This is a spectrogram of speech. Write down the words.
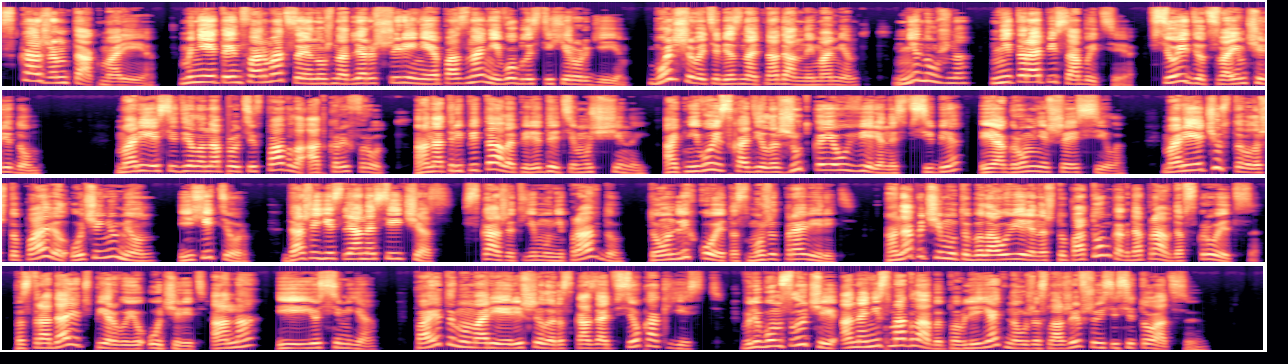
«Скажем так, Мария, мне эта информация нужна для расширения познаний в области хирургии. Большего тебе знать на данный момент не нужно. Не торопи события. Все идет своим чередом. Мария сидела напротив Павла, открыв рот. Она трепетала перед этим мужчиной. От него исходила жуткая уверенность в себе и огромнейшая сила. Мария чувствовала, что Павел очень умен и хитер. Даже если она сейчас скажет ему неправду, то он легко это сможет проверить. Она почему-то была уверена, что потом, когда правда вскроется, пострадает в первую очередь она и ее семья. Поэтому Мария решила рассказать все как есть. В любом случае, она не смогла бы повлиять на уже сложившуюся ситуацию.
